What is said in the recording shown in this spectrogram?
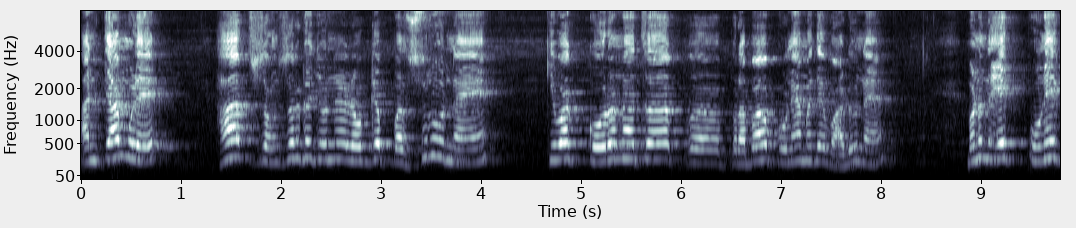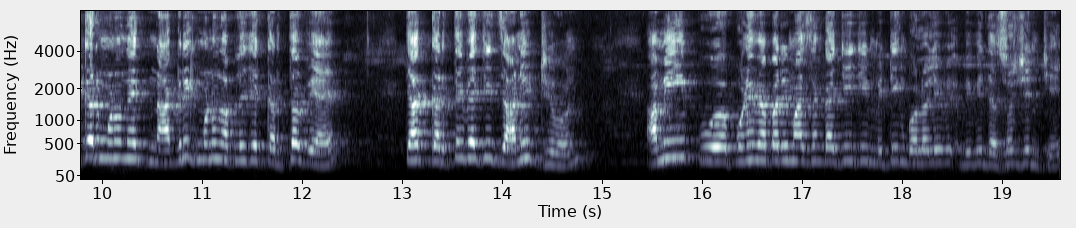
आणि त्यामुळे हा संसर्गजन्य आरोग्य पसरू नये किंवा कोरोनाचा प- प्रभाव पुण्यामध्ये वाढू नये. म्हणून एक पुणेकर म्हणून एक नागरिक म्हणून आपले जे कर्तव्य आहे त्या कर्तव्याची जाणीव ठेवून आम्ही पु पुणे व्यापारी महासंघाची जी मिटिंग बोलवली विविध असोसिएशनची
